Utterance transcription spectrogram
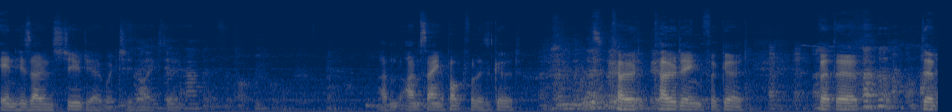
in his own studio, which he So it likes didn't doing. happen, it's apocryphal. I'm, I'm saying apocryphal is good. It's code, coding for good. But the, the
